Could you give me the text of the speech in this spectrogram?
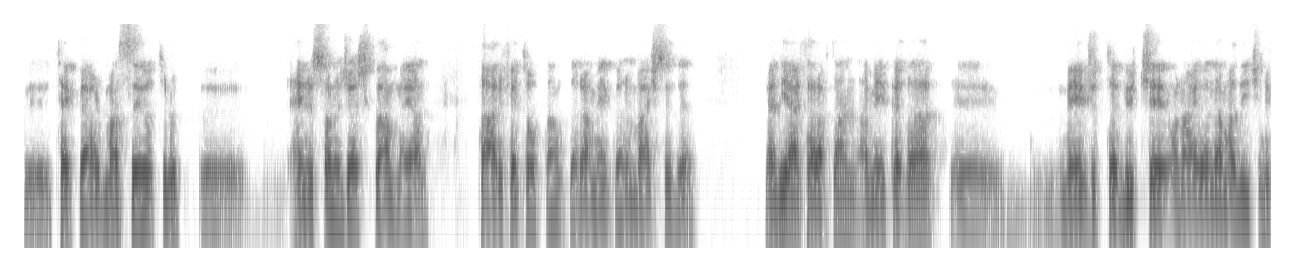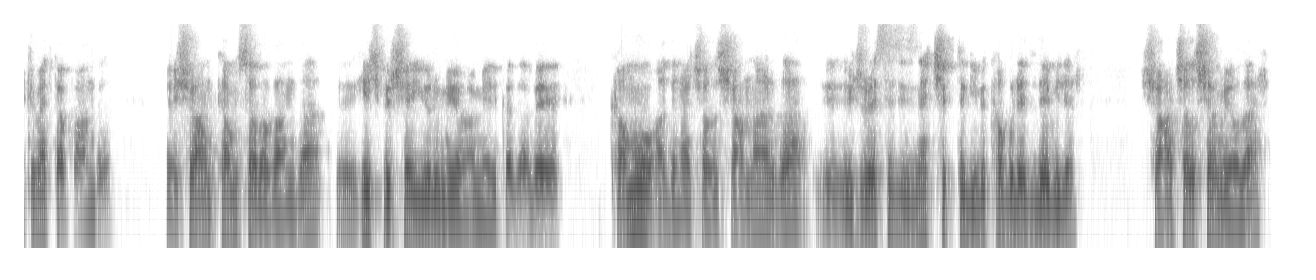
e, tekrar masaya oturup e, henüz sonucu açıklanmayan tarife toplantıları Amerika'nın başladı. Ve diğer taraftan Amerika'da e, mevcutta bütçe onaylanamadığı için hükümet kapandı. E, şu an kamusal alanda e, hiçbir şey yürümüyor Amerika'da ve kamu adına çalışanlar da e, ücretsiz izne çıktı gibi kabul edilebilir. Şu an çalışamıyorlar.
